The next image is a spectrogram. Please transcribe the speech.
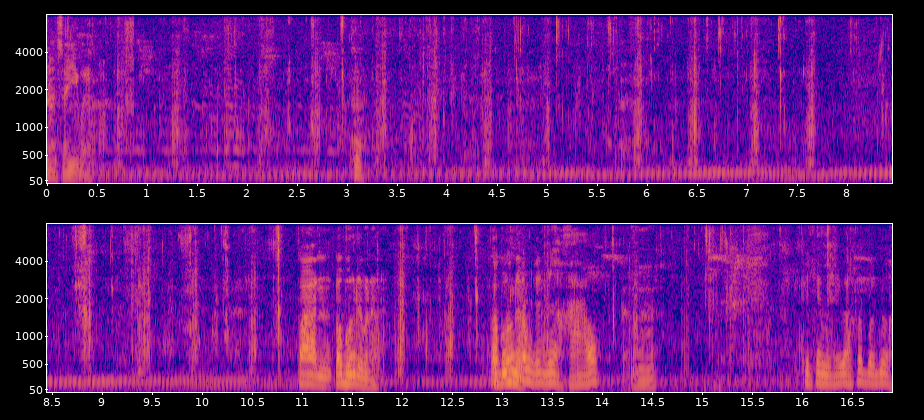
น่าใส่อีกเลยปลาอันปลาบึกเดี๋ยวมันนะปลาบึกมันก็เนื้อขาวอืมเป็นจังไหนวะเขาบ่เนื้อ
